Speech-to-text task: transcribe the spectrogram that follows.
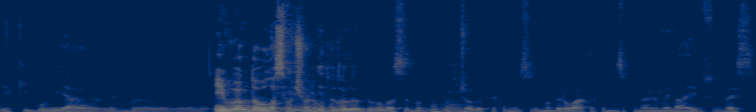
який був і я, якби І вам довелося мені очолювати. так? довели- довелося Мгм. очолити комісію, модерувати комісію комунального майна, і весь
